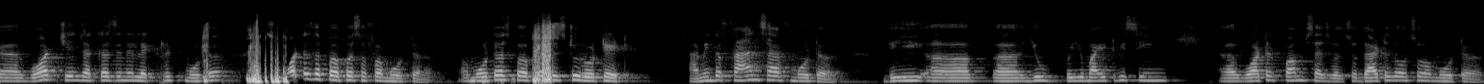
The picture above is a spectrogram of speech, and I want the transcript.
uh, what change occurs in electric motor? So what is the purpose of a motor? A motor's purpose is to rotate. I mean the fans have motor. The uh, uh, you you might be seeing uh, water pumps as well. So that is also a motor.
